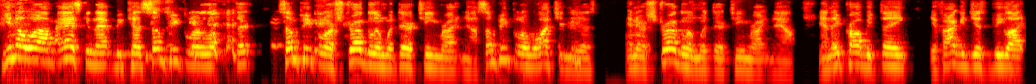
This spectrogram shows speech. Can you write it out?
you know what I'm asking that because some people are some people are struggling with their team right now. Some people are watching mm-hmm. this and they're struggling with their team right now, and they probably think if I could just be like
